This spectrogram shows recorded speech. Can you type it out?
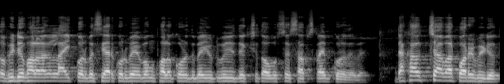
তো ভিডিও ভালো লাগলে লাইক করবে শেয়ার করবে এবং ফলো করে দেবে। ইউটিউবে যদি দেখছ তো অবশ্যই সাবস্ক্রাইব করে দেবে। দেখা হচ্ছে আবার পরের ভিডিওতে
